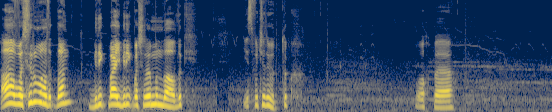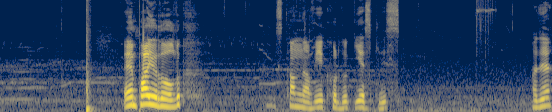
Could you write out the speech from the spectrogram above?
Aa başarı mı aldık lan? Birik bay birik başarımını da aldık. İsveç'e de yuttuk. Oh be. Empire'da olduk. Skandinavya'yı kurduk. Yes please. Hadi.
